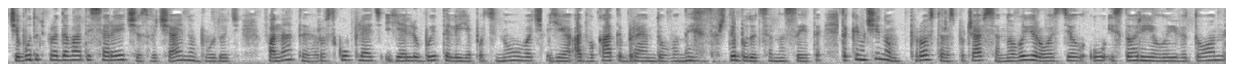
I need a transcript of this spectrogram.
Чи будуть продаватися речі? Звичайно, будуть. Фанати розкуплять, є любителі, є поціновувач, є адвокати бренду. Вони завжди будуть це носити. Таким чином просто розпочався новий розділ у історії Louis Vuitton.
